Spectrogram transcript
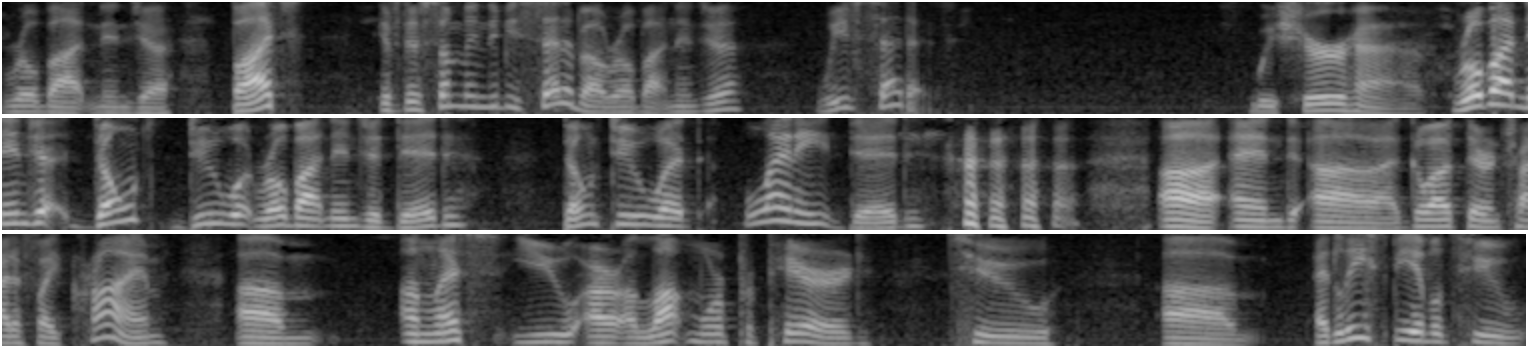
Robot Ninja. But if there's something to be said about Robot Ninja, we've said it. We sure have. Robot Ninja, don't do what Robot Ninja did. Don't do what Lenny did, uh, and uh, go out there and try to fight crime, um, unless you are a lot more prepared to um, at least be able to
